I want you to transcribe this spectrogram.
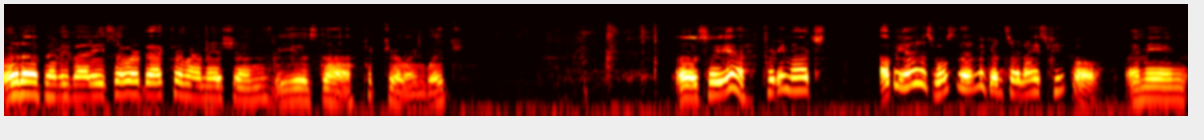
What up, everybody? So we're back from our mission. We used uh, picture language. Oh, so yeah, pretty much. I'll be honest. Most of the immigrants are nice people. I mean,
